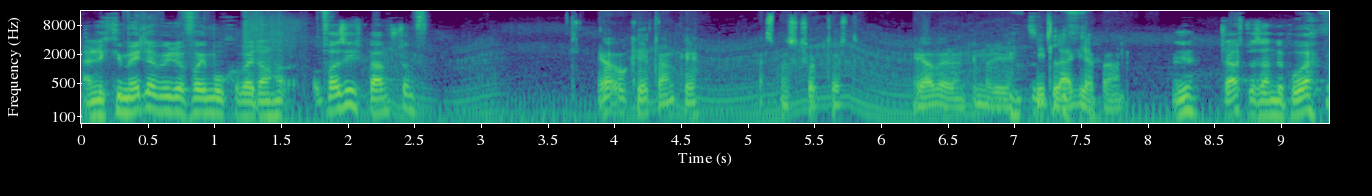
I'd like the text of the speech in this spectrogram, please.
Eigentlich können wir mittlerweile wieder voll machen, weil dann. Vorsicht, Baumstumpf. Ja, okay, danke, dass du es gesagt hast. Ja, weil dann können wir die Betel auch gleich bauen. Ja, schaust, was an der Bohr.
